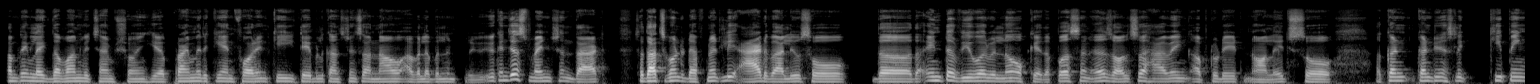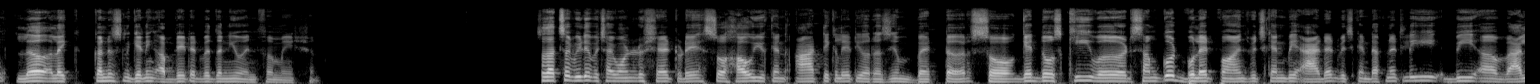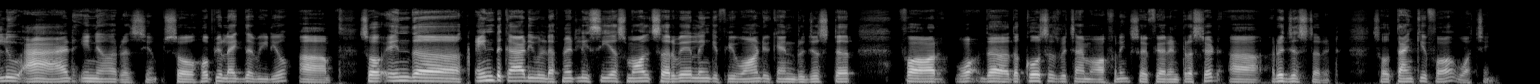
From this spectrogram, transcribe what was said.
something like the one which I'm showing here, primary key and foreign key table constraints are now available in preview. You can just mention that. So that's going to definitely add value. So the, the interviewer will know, okay, the person is also having up-to-date knowledge. So uh, con continuously keeping, like continuously getting updated with the new information. So that's a video which I wanted to share today. So how you can articulate your resume better. So get those keywords, some good bullet points which can be added, which can definitely be a value add in your resume. So hope you like the video. Uh, so in the end card, you will definitely see a small survey link. If you want, you can register for the, the courses which I'm offering. So if you're interested, uh, register it. So thank you for watching.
